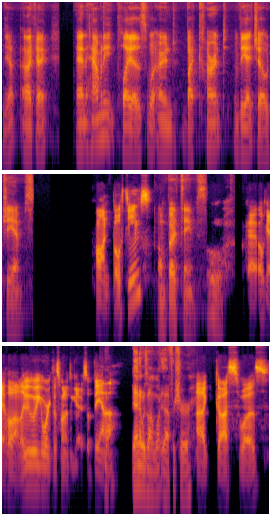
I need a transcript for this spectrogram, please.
Yep. Okay. And how many players were owned by current VHL GMs On both teams? on both teams? Ooh, Okay, okay, hold on. Maybe we can work this one out together. So Bana, Banna was on one, yeah, for sure. uh, Gus was.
